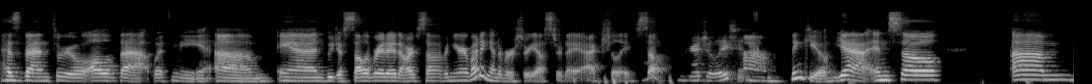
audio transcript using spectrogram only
has been through all of that with me. Um, and we just celebrated our seven year wedding anniversary yesterday, actually. So congratulations. Um, thank you. Yeah. And so um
